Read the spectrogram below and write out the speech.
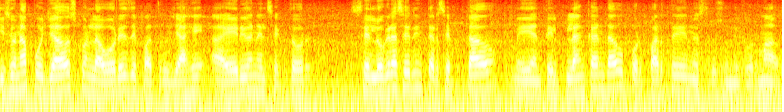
y son apoyados con labores de patrullaje aéreo en el sector, se logra ser interceptado mediante el plan candado por parte de nuestros uniformados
